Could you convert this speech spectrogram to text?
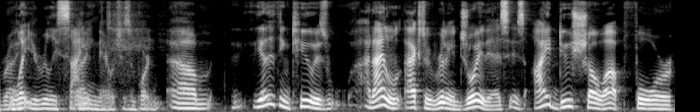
right. what you're really signing right. there, which is important. Um, the other thing too is, and I actually really enjoy this, is I do show up for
